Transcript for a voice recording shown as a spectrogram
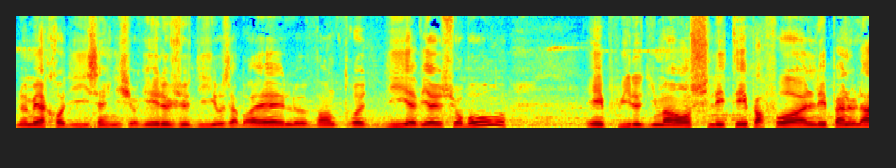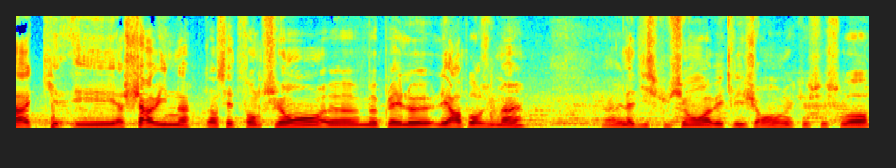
le mercredi Saint-Genis-sur-Gué, le jeudi aux Abrets, le vendredi à Vieux-sur-Beau, et puis le dimanche, l'été, parfois à Lépin-le-Lac et à Charavine. Dans cette fonction, euh, me plaît le- les rapports humains, hein, la discussion avec les gens, que ce soit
